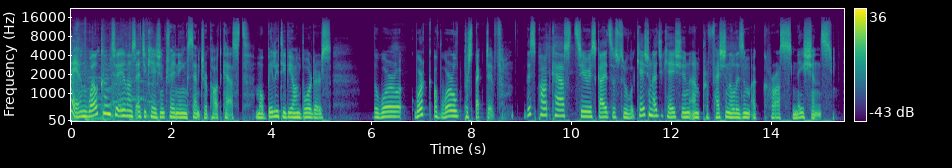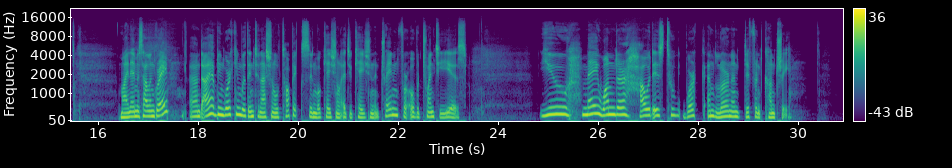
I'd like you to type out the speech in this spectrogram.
Hi, and welcome to Iðan's Education Training Center podcast, Mobility Beyond Borders, the wor- work of world perspective. This podcast series guides us through vocational education and professionalism across nations. My name is Helen Gray, and I have been working with international topics in vocational education and training for over 20 years. You may wonder how it is to work and learn in a different country.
